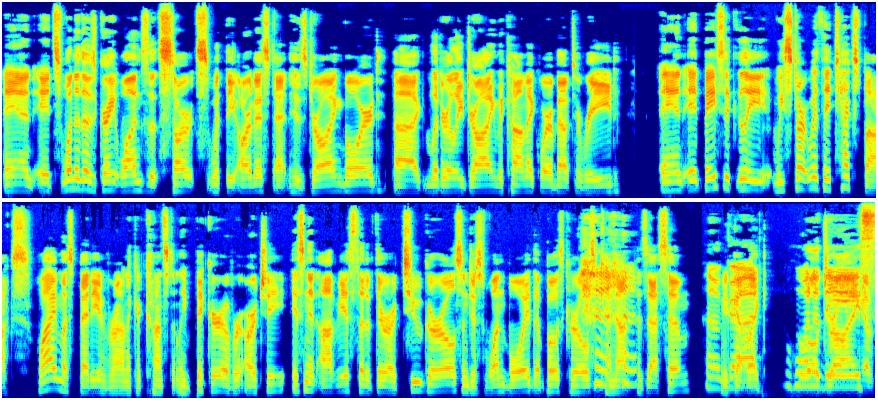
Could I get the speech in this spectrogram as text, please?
And it's one of those great ones that starts with the artist at his drawing board, uh, literally drawing the comic we're about to read. And it basically, we start with a text box. Why must Betty and Veronica constantly bicker over Archie? Isn't it obvious that if there are two girls and just one boy, that both girls cannot possess him? Oh, We've God. got like a One little of drawing of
